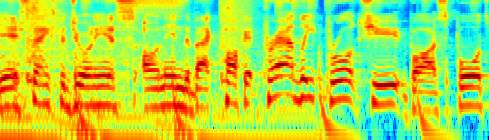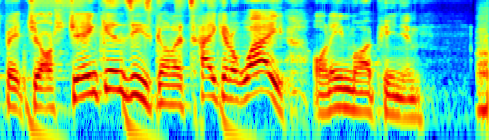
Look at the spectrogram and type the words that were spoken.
Yes, thanks for joining us on In the Back Pocket. Proudly brought to you by Sportsbet Josh Jenkins. He's going to take it away on In My Opinion. All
